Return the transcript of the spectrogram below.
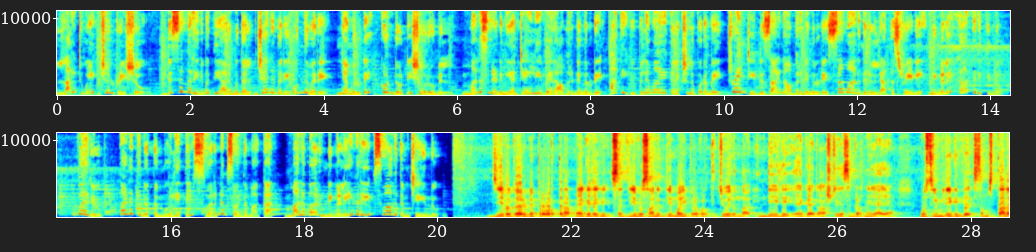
light weight jewellery show December ഇരുപത്തിയാറ് മുതൽ ജനുവരി ഒന്ന് വരെ ഞങ്ങളുടെ കൊണ്ടോട്ടി ഷോറൂമിൽ മനസ്സിനിണങ്ങിയ ഡെയിലി വെയർ ആഭരണങ്ങളുടെ അതിവിപുലമായ കളക്ഷനു പുറമെ ട്വന്റി ഡിസൈൻ ആഭരണങ്ങളുടെ സമാനതകളില്ലാത്ത ശ്രേണി നിങ്ങളെ കാത്തിരിക്കുന്നു. വരൂ. പണത്തിനൊത്ത മൂല്യത്തിൽ സ്വർണം സ്വന്തമാക്കാൻ മലബാർ നിങ്ങളേവരെയും സ്വാഗതം ചെയ്യുന്നു. ജീവകാരുണ്യ പ്രവർത്തന മേഖലയിൽ സജീവ സാന്നിധ്യമായി പ്രവർത്തിച്ചു വരുന്ന ഇന്ത്യയിലെ ഏക രാഷ്ട്രീയ സംഘടനയായ മുസ്ലിം ലീഗിന്റെ സംസ്ഥാന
